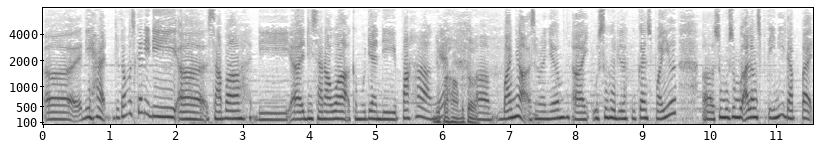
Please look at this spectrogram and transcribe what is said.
uh, lihat terutama sekali di uh, Sabah di uh, di Sarawak kemudian di Pahang Di ya Pahang, betul. Uh, banyak sebenarnya uh, usaha dilakukan supaya uh, sumber-sumber alam seperti ini dapat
